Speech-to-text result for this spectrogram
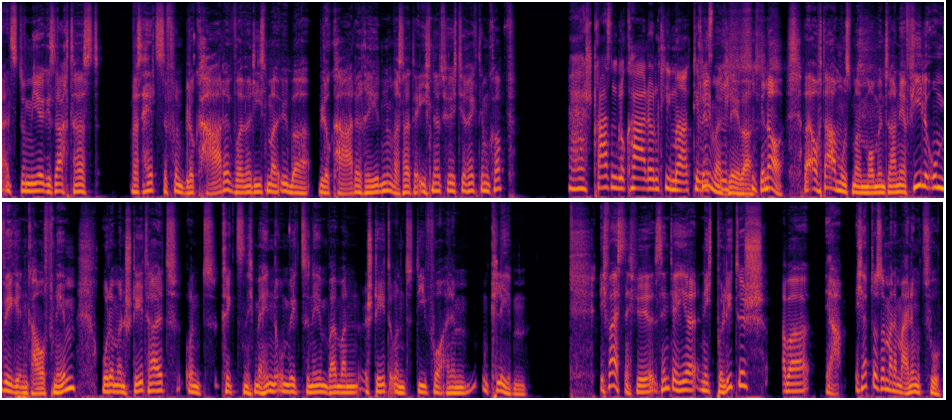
als du mir gesagt hast, was hältst du von Blockade? Wollen wir diesmal über Blockade reden? Was hatte ich natürlich direkt im Kopf? Ja, Straßenblockade und Klimaaktivisten. Klimakleber, genau. Weil auch da muss man momentan ja viele Umwege in Kauf nehmen. Oder man steht halt und kriegt es nicht mehr hin, einen Umweg zu nehmen, weil man steht und die vor einem kleben. Ich weiß nicht, wir sind ja hier nicht politisch, aber ja, ich habe da so meine Meinung zu.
